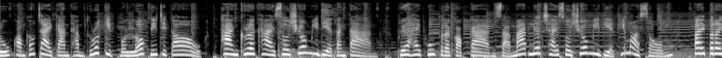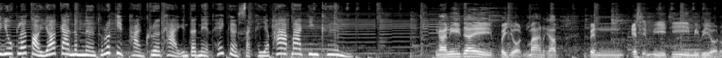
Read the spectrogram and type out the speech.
รู้ความเข้าใจการทำธุรกิจบนโลกดิจิทัล ผ่านเครือข่ายโซเชียลมีเดียต่างๆ เพื่อให้ผู้ประกอบการสามารถเลือกใช้โซเชียลมีเดียที่เหมาะสม ไปประยุกต์และต่อยอดการดำเนินธุรกิจผ่านเครือข่ายอินเทอร์เน็ตให้เกิดศักยภาพมากยิ่งขึ้น งานนี้ได้ประโยชน์มากนะครับเป็น SME ที่มีประโยชน์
